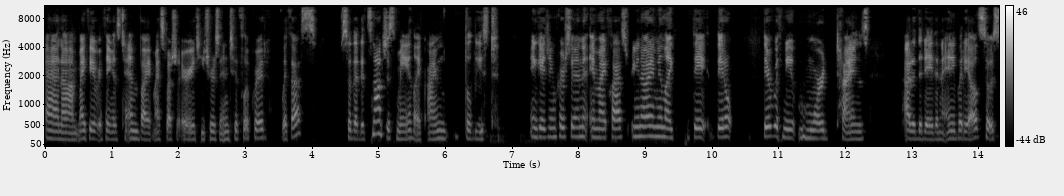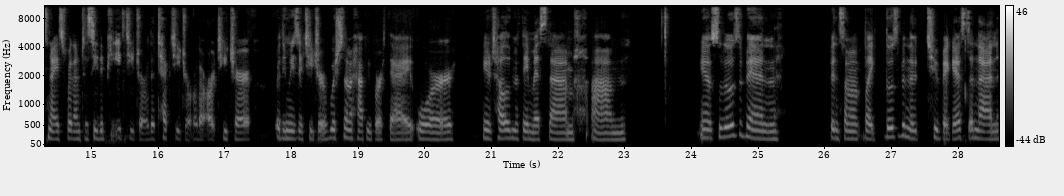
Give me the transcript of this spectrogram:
And um, my favorite thing is to invite my special area teachers into Flipgrid with us, so that it's not just me. Like I'm the least engaging person in my class. You know what I mean? Like they they don't they're with me more times out of the day than anybody else. So it's nice for them to see the PE teacher or the tech teacher or the art teacher or the music teacher, wish them a happy birthday or you know tell them if they miss them um you know so those have been been some of like those have been the two biggest. And then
